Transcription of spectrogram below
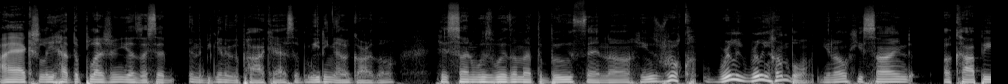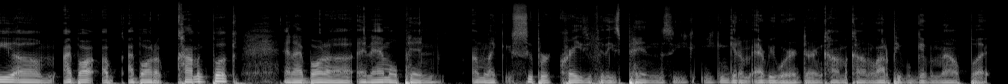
I actually had the pleasure, as I said in the beginning of the podcast, of meeting Edgardo his son was with him at the booth, and uh, he was real, really, really humble. You know, he signed a copy. Um, I bought, a, I bought a comic book, and I bought a enamel pin. I'm like super crazy for these pins. You you can get them everywhere during Comic Con. A lot of people give them out, but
